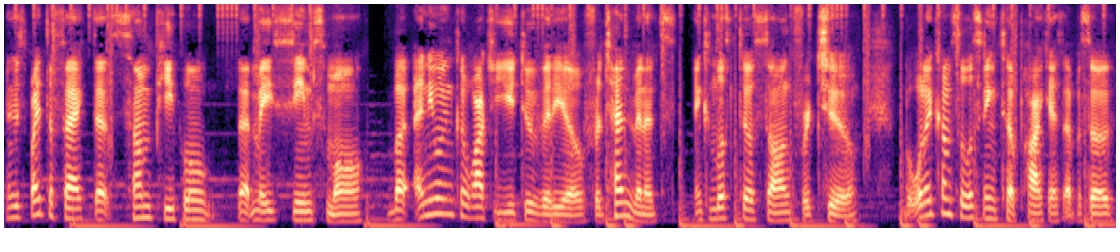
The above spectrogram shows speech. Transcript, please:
And despite the fact that some people that may seem small, but anyone can watch a YouTube video for 10 minutes and can listen to a song for two. But when it comes to listening to a podcast episode,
